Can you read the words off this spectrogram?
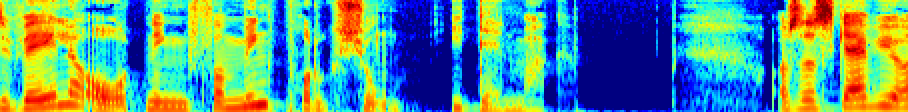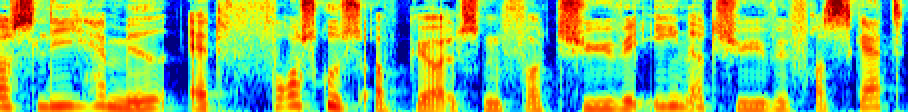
dvaleordningen for minkproduktion i Danmark. Og så skal vi også lige have med, at forskudsopgørelsen for 2021 fra Skat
